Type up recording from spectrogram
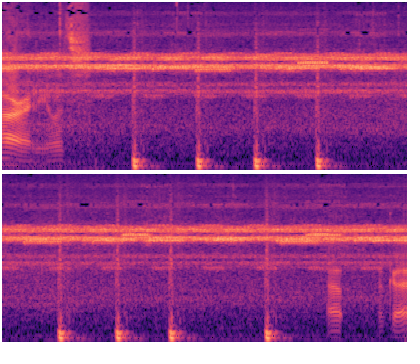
Alrighty, let's. Oh, okay.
